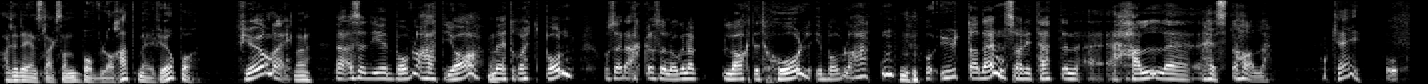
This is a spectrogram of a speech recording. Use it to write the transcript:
Har ikke det en slags sånn bowlerhatt med fjør på? Fjør, nei. Nei. nei altså, de er bowlerhatt, ja, med et rødt bånd. Og så er det akkurat som noen har lagd et hull i bowlerhatten, og ut av den så har de tatt en eh, halv eh, hestehale. OK. Og,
